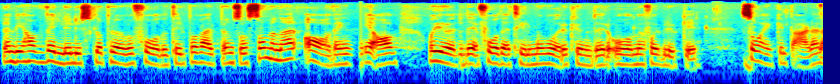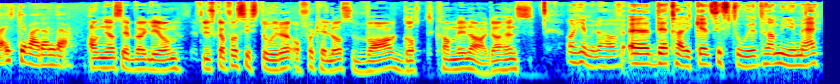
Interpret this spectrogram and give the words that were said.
men vi har veldig lyst til å prøve å få det til på verpens også, men er avhengig av å det, få det til med våre kunder og med forbruker. Så enkelt er det. Det er ikke verre enn det. Anja Seberg Lion, du skal få siste ordet og fortelle oss hva godt kan vi lage av høns? Å, himmel og hav. Eh, det tar ikke siste ordet, det tar mye mer.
